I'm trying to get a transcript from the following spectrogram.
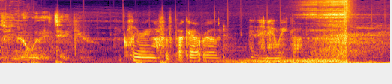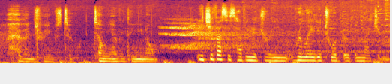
Do you know where they take you? I'm clearing off of Buckout Road, and then I wake up. I'm having dreams too. Tell me everything you know. Each of us is having a dream related to an urban legend.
